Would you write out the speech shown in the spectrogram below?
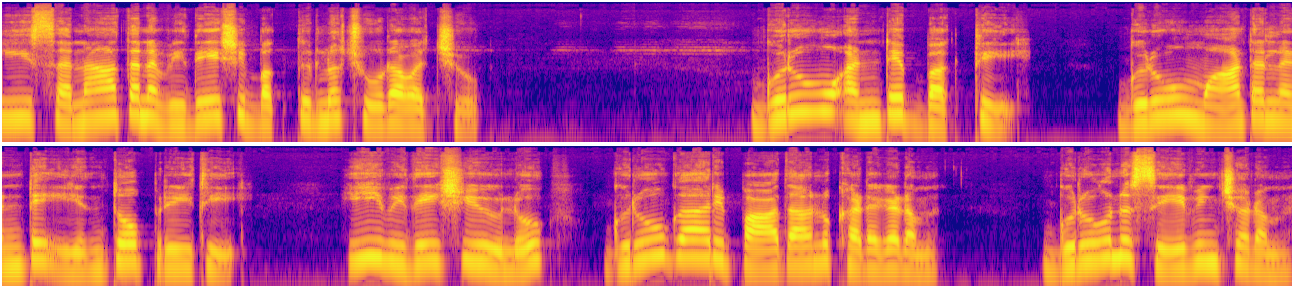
ఈ సనాతన విదేశీ భక్తుల్లో చూడవచ్చు. గురువు అంటే భక్తి. గురువు మాటలంటే ఎంతో ప్రీతి. ఈ విదేశీయులు గురువుగారి పాదాలు కడగడం గురువును సేవించడం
